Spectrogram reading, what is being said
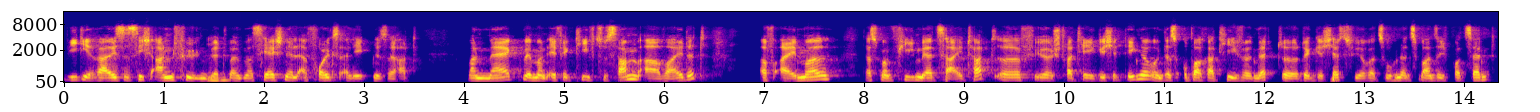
wie die Reise sich anfühlen wird, mhm. weil man sehr schnell Erfolgserlebnisse hat. Man merkt, wenn man effektiv zusammenarbeitet, auf einmal, dass man viel mehr Zeit hat äh, für strategische Dinge und das Operative nicht äh, den Geschäftsführer zu 120 Prozent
